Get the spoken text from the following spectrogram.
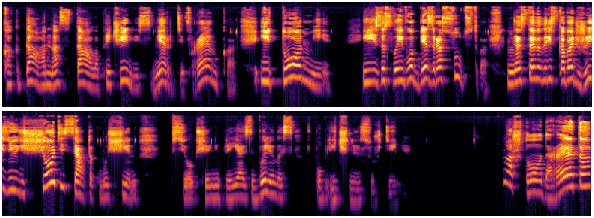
когда она стала причиной смерти Фрэнка и Томми, и из-за своего безрассудства заставил рисковать жизнью еще десяток мужчин, всеобщая неприязнь вылилась в публичное осуждение. Ну а что до Ретта,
